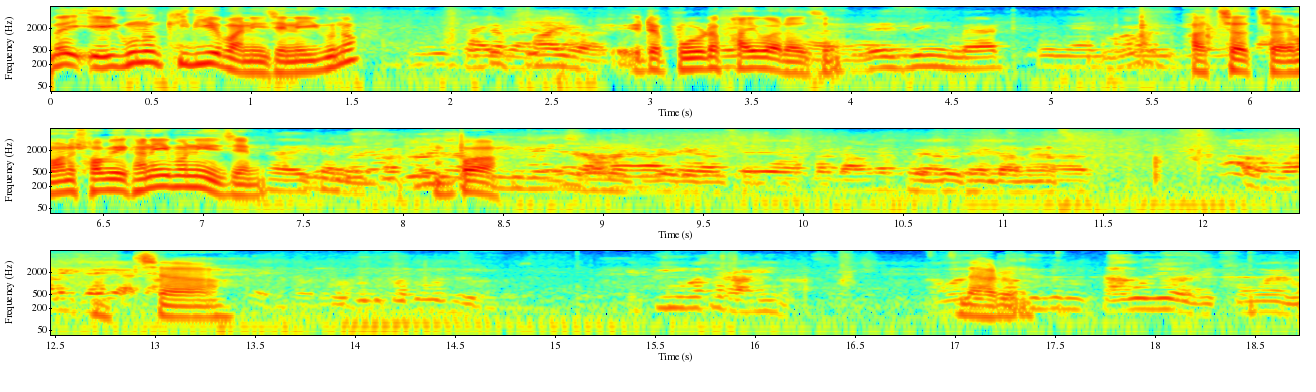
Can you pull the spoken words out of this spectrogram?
ভাই, এইগুলো কি দিয়ে বানিয়েছেন? এইগুলো? এটা পুরোটা ফাইবার আছে? আচ্ছা আচ্ছা মানে সব এখানেই বানিয়েছেন? হ্যাঁ বাহ। আচ্ছা। দারুণ। মানে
